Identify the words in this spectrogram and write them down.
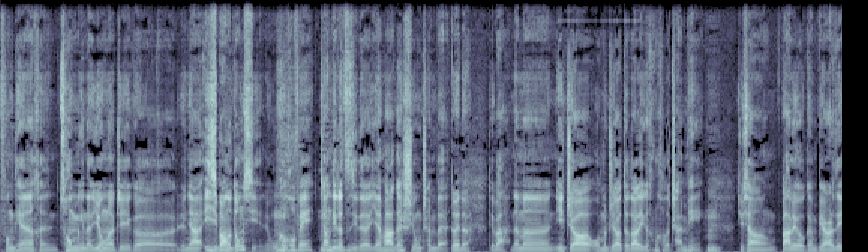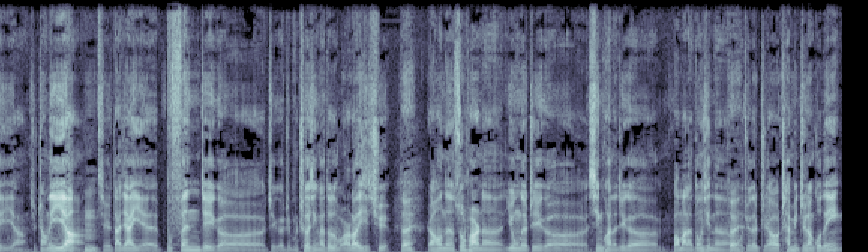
丰田很聪明的用了这个人家一级棒的东西，无可厚非，降低了自己的研发跟使用成本，对的，对吧？那么你只要我们只要得到了一个很好的产品，嗯就像八六跟 BRZ 一样，就长得一样。嗯其实大家也不分这个这个什么车型了，都玩到一起去。对，然后呢，Super 呢用的这个新款的这个宝马的东西呢，我觉得只要产品质量过得硬，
